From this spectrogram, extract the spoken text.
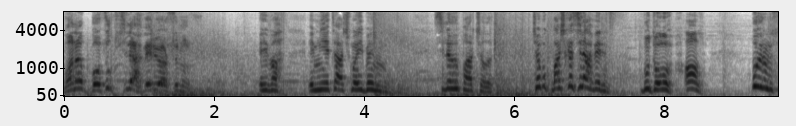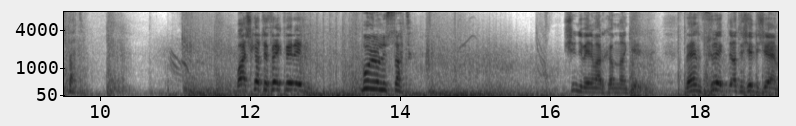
Bana bozuk silah veriyorsunuz. Eyvah emniyeti açmayı ben unuttum. Silahı parçaladı. Çabuk başka silah verin. Bu dolu al. Buyurun üstad. Başka tüfek verin. Buyurun üstad. Şimdi benim arkamdan gelin. Ben sürekli ateş edeceğim.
